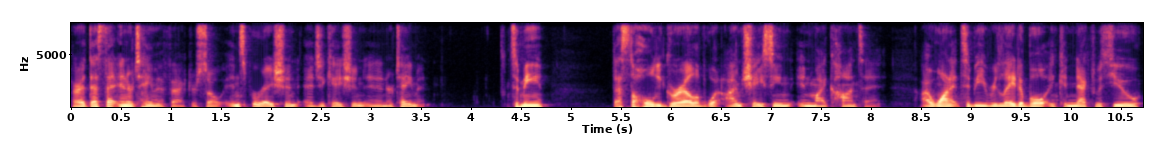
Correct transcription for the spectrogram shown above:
All right, that's that entertainment factor. So, inspiration, education, and entertainment. To me, that's the holy grail of what I'm chasing in my content. I want it to be relatable and connect with you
